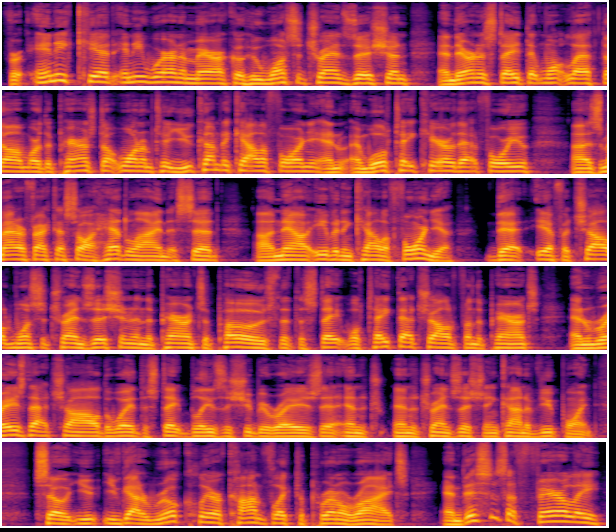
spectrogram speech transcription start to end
for any kid anywhere in America who wants to transition and they're in a state that won't let them or the parents don't want them to. You come to California and, and we'll take care of that for you. Uh, as a matter of fact, I saw a headline that said uh, now, even in California, that if a child wants to transition and the parents oppose, that the state will take that child from the parents and raise that child the way the state believes it should be raised in, a, in a transitioning kind of viewpoint. So you, you've got a real clear conflict of parental rights, and this is a fairly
